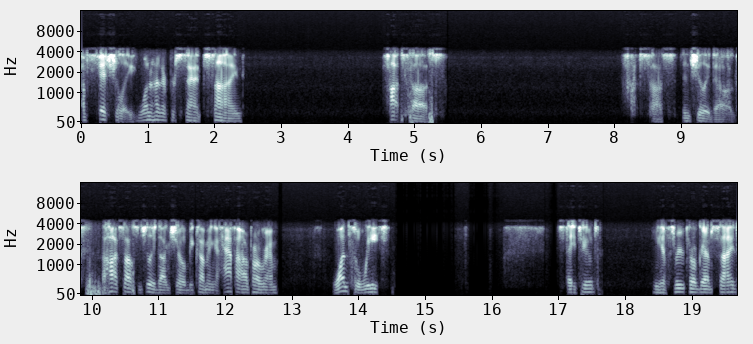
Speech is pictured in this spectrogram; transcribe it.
Officially, 100% signed. Hot sauce. Hot sauce and chili dog. The hot sauce and chili dog show becoming a half-hour program once a week. Stay tuned. We have three programs signed.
